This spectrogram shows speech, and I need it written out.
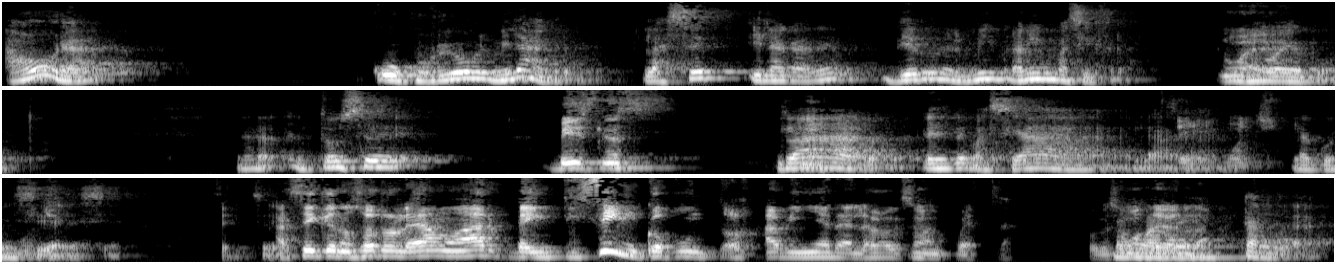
Ahora ocurrió el milagro. La SEP y la CADEM dieron el mismo, la misma cifra, nueve, puntos. Entonces, business. Claro, es demasiada la, coincidencia. Así que nosotros le vamos a dar 25 puntos a Piñera en la próxima encuesta. Porque somos de verdad.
